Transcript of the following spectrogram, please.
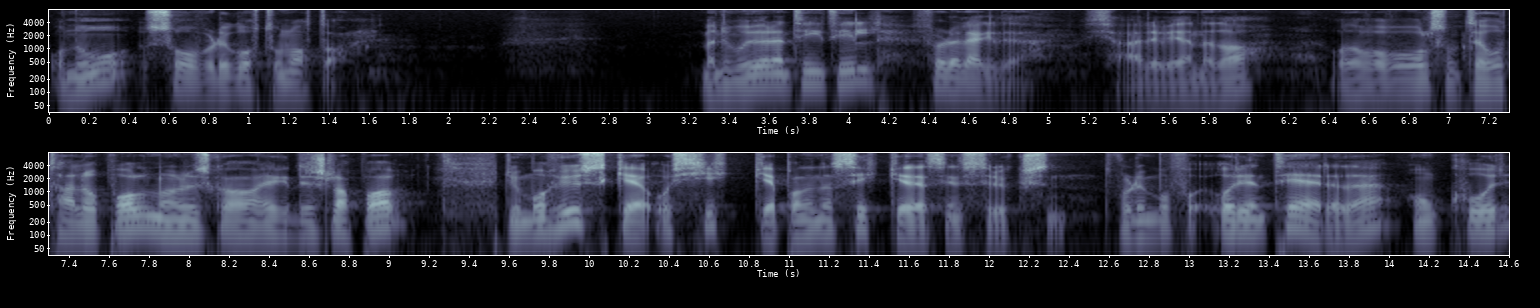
Og nå sover du godt om natta. Men du må gjøre en ting til før du legger deg. Kjære vene, da. Og det var voldsomt til hotellopphold når du skal egentlig slappe av. Du må huske å kikke på denne sikkerhetsinstruksen, for du må orientere deg om hvor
